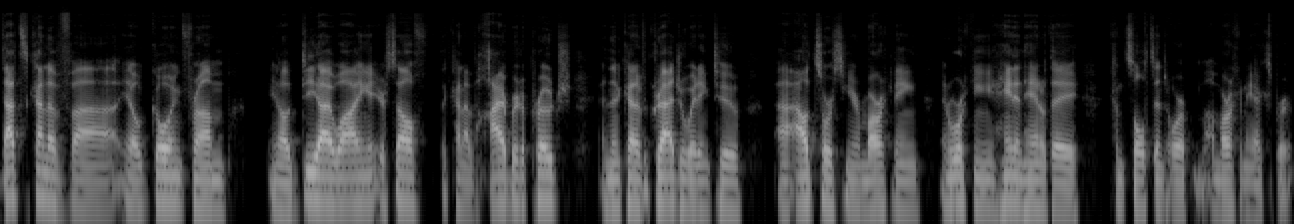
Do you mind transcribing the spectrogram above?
that's kind of uh, you know going from you know DIYing it yourself, the kind of hybrid approach, and then kind of graduating to uh, outsourcing your marketing and working hand in hand with a consultant or a marketing expert.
